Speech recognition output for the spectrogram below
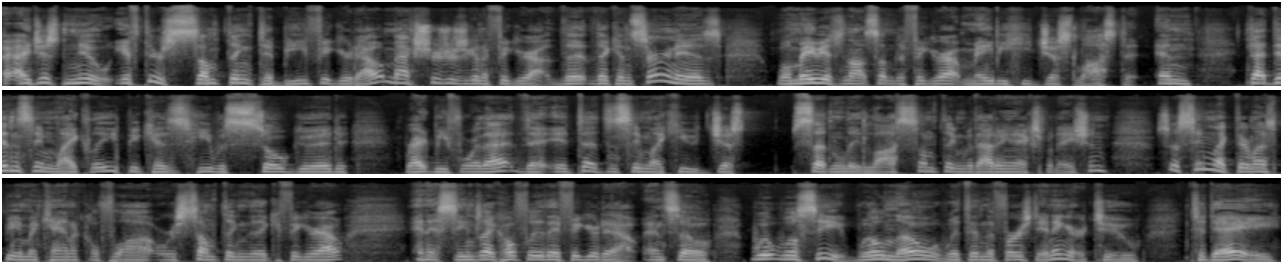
I just knew if there's something to be figured out, Max Scherzer is going to figure out. The the concern is, well, maybe it's not something to figure out. Maybe he just lost it, and that didn't seem likely because he was so good right before that that it doesn't seem like he just suddenly lost something without any explanation. So it seemed like there must be a mechanical flaw or something they could figure out. And it seems like hopefully they figured it out. And so we'll, we'll see. We'll know within the first inning or two today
